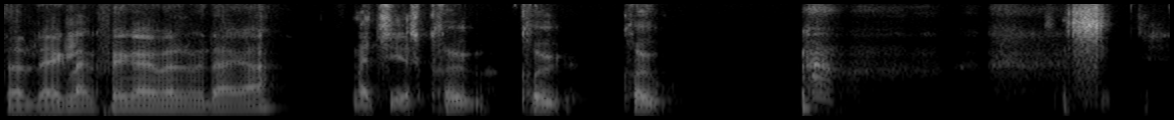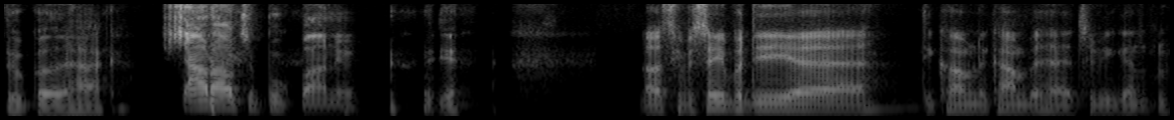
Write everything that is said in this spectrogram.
Der bliver ikke lagt fingre imellem i dag, ja? Mathias Kryv, Kryv, Kryv. Du er gået i hak. Shout out til Book Barnø. ja. Nå, skal vi se på de, uh, de kommende kampe her til weekenden?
